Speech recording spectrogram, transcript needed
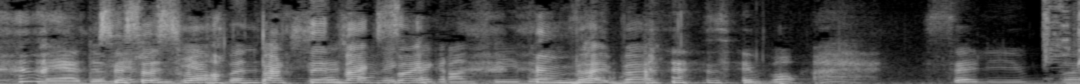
Ben, à demain, C'est ce Geneviève. soir. Bonne Partez de vaccination avec vaccin. ta grande fille. donc. Bye bye. C'est bon. Salut. Bonne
